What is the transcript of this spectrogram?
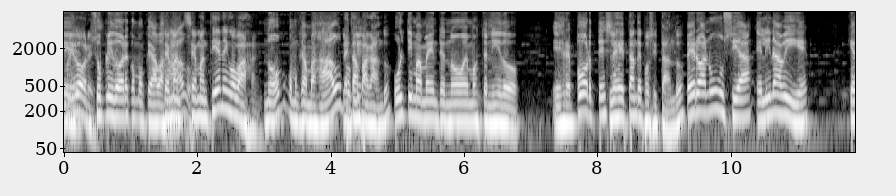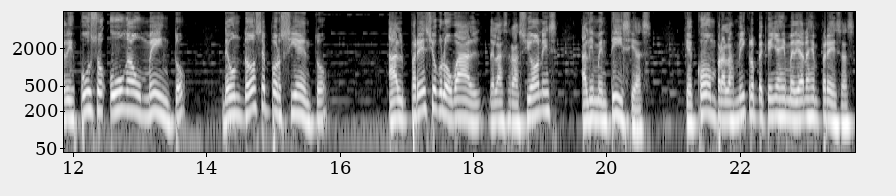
Suplidores. suplidores como que ha ¿Se, bajado. man- se mantienen o bajan? No, como que han bajado. ¿Le están pagando? Últimamente no hemos tenido eh, reportes. Les están depositando. Pero anuncia el INAVIE que dispuso un aumento de un 12% al precio global de las raciones alimenticias que compran las micro, pequeñas y medianas empresas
